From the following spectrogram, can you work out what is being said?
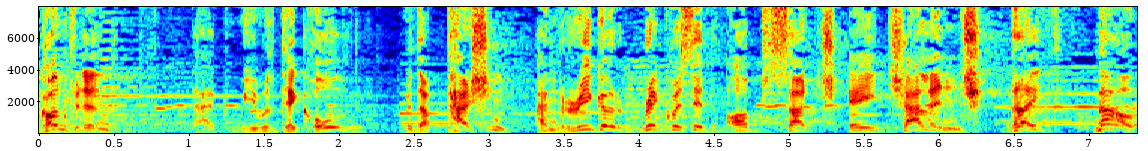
confident that we will take hold with the passion and rigor requisite of such a challenge. Right, now,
